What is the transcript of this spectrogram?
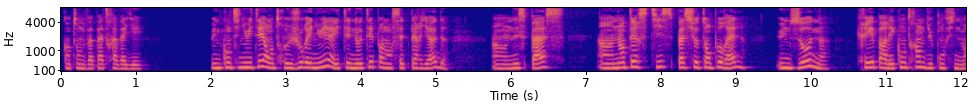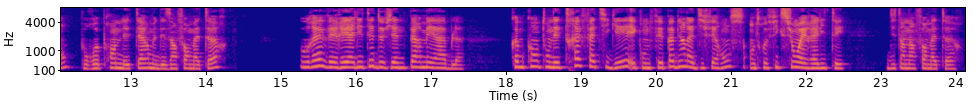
quand on ne va pas travailler. Une continuité entre jour et nuit a été notée pendant cette période, un espace, un interstice spatio-temporel, une zone créée par les contraintes du confinement, pour reprendre les termes des informateurs, où rêve et réalité deviennent perméables, comme quand on est très fatigué et qu'on ne fait pas bien la différence entre fiction et réalité, dit un informateur.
